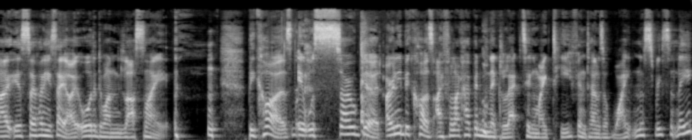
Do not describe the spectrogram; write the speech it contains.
Uh, it's so funny you say. I ordered one last night. because it was so good. Only because I feel like I've been neglecting my teeth in terms of whiteness recently.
